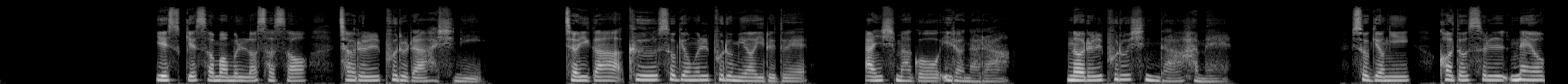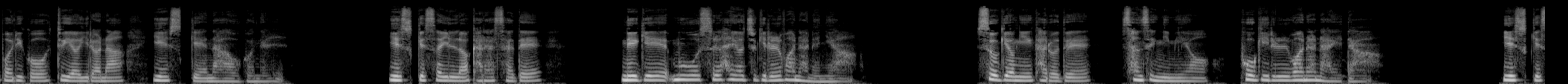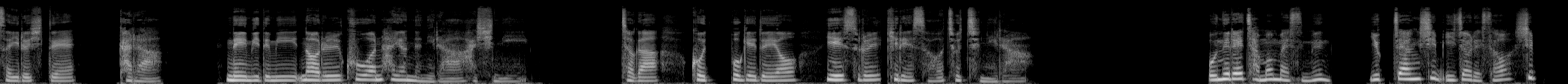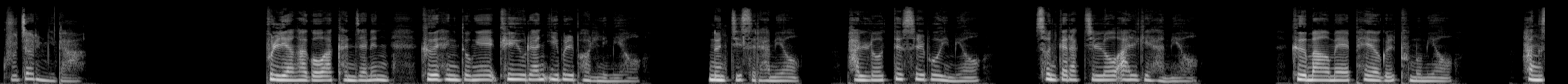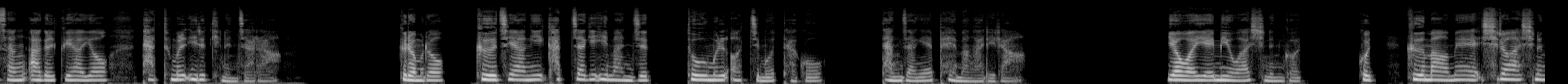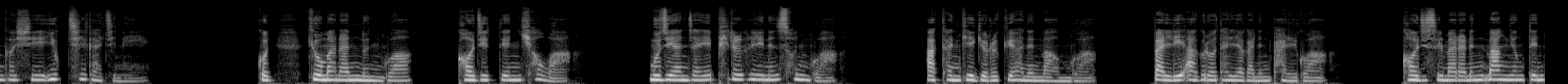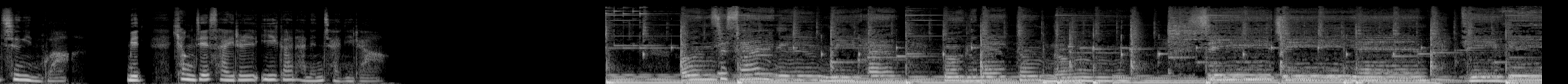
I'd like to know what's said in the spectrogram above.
예수께서 머물러 서서 저를 부르라 하시니 저희가 그 소경을 부르며 이르되 안심하고 일어나라 너를 부르신다 하매. 소경이 겉옷을 내어버리고 뛰어 일어나 예수께 나오거늘. 예수께서 일러 가라사대 내게 무엇을 하여 주기를 원하느냐? 소경이 가로되 선생님이여 보기를 원하나이다 예수께서 이르시되 가라 내 믿음이 너를 구원하였느니라 하시니 저가 곧 보게 되어 예수를 길에서 좇으니라 오늘의 잠언 말씀은 6장 12절에서 19절입니다. 불량하고 악한 자는 그 행동에 괴율한 입을 벌리며 눈짓을 하며 발로 뜻을 보이며 손가락질로 알게 하며 그 마음에 폐역을 품으며 항상 악을 꾀하여 다툼을 일으키는 자라. 그러므로 그 재앙이 갑자기 임한즉 도움을 얻지 못하고 당장에 패망하리라. 여호와의 미워하시는 것, 곧 그 마음에 싫어하시는 것이 육칠가지니, 곧 교만한 눈과 거짓된 혀와 무죄한 자의 피를 흘리는 손과 악한 계교를 꾀하는 마음과 빨리 악으로 달려가는 발과 거짓을 말하는 망령된 증인과 및 형제 사이를 이간하는 자니라. 온 세상을 위한 복음의 통로 CGM TV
